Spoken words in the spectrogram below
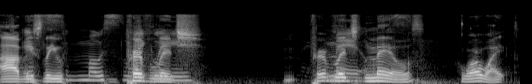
Obviously, it's most privilege, privileged males. males. who are white.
